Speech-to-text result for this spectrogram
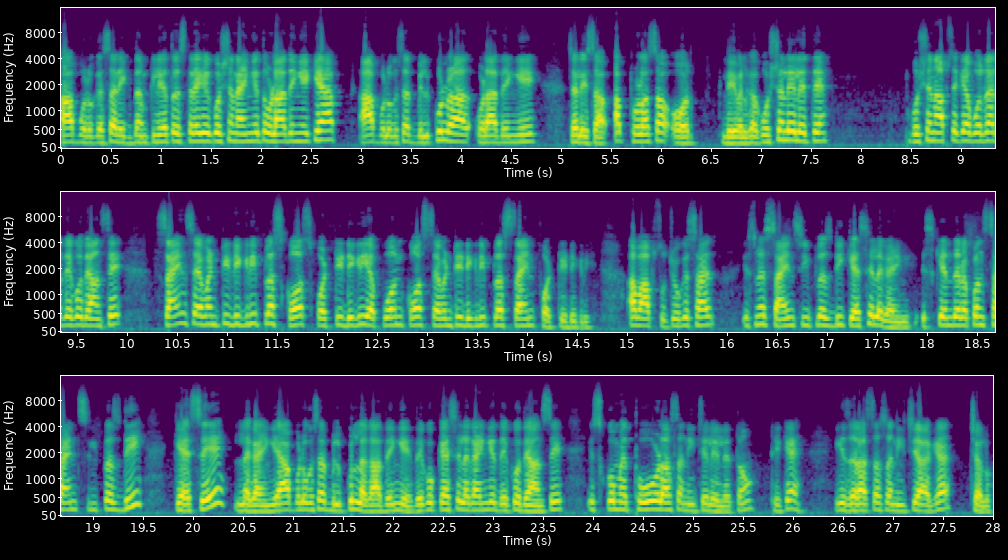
आप बोलोगे सर एकदम क्लियर तो इस तरह के क्वेश्चन आएँगे तो उड़ा देंगे क्या आप? बोलोगे सर बिल्कुल उड़ा, उड़ा देंगे। चलिए साहब अब थोड़ा सा और लेवल का क्वेश्चन ले लेते हैं। क्वेश्चन आपसे क्या बोल रहा है? देखो ध्यान से sine 70 degree plus cos 40 degree upon cos 70 degree plus sine 40 degree अब आप सोचोगे शायद, इसमें साइन सी प्लस डी कैसे लगाएँगे? इसके अंदर अपन साइन सी प्लस डी कैसे लगाएँगे? आप बोलोगे, सर, बिल्कुल लगा देंगे। देखो कैसे लगाएँगे? देखो ध्यान से, इसको मैं थोड़ा सा नीचे ले लेता हूँ, ठीक है? ये ज़रा सा सा नीचे आ गया, चलो।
